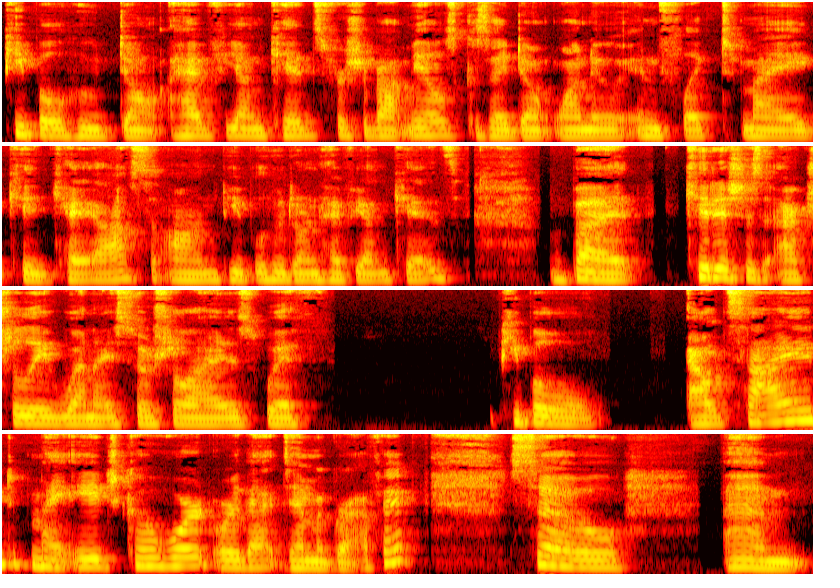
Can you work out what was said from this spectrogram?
people who don't have young kids for Shabbat meals because I don't want to inflict my kid chaos on people who don't have young kids. But kiddish is actually when I socialize with people outside my age cohort or that demographic. So um,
